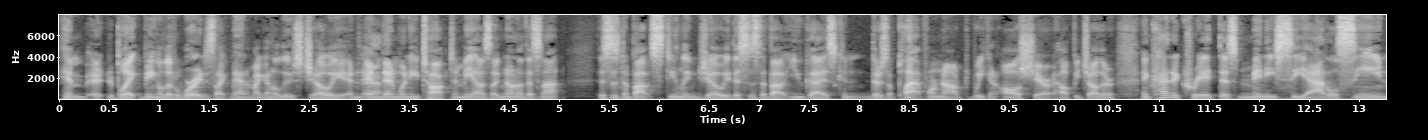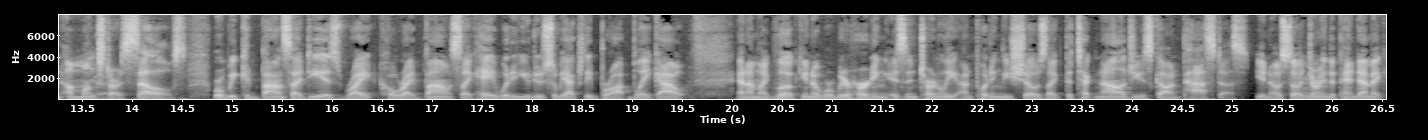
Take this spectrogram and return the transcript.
him, uh, Blake, being a little worried. He's like, "Man, am I going to lose Joey?" And yeah. and then when he talked to me, I was like, "No, no, that's not." This isn't about stealing Joey. This is about you guys can. There's a platform now we can all share, help each other, and kind of create this mini Seattle scene amongst yeah. ourselves where we could bounce ideas, write, co-write, bounce. Like, hey, what do you do? So we actually brought Blake out, and I'm like, look, you know, where we're hurting is internally on putting these shows. Like the technology has gone past us, you know. So mm during the pandemic,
